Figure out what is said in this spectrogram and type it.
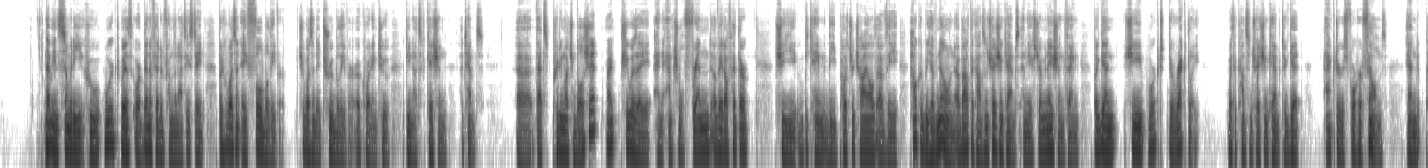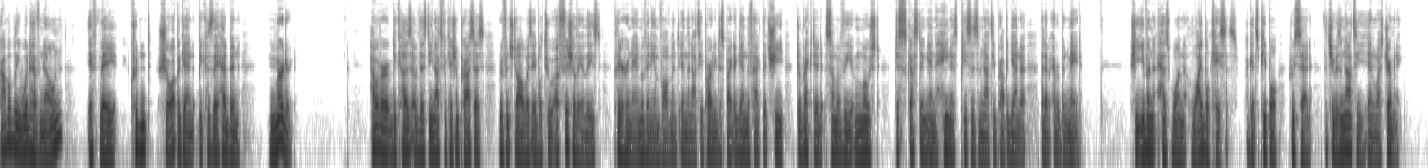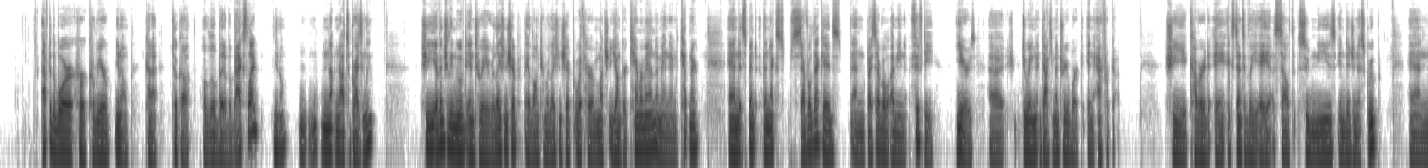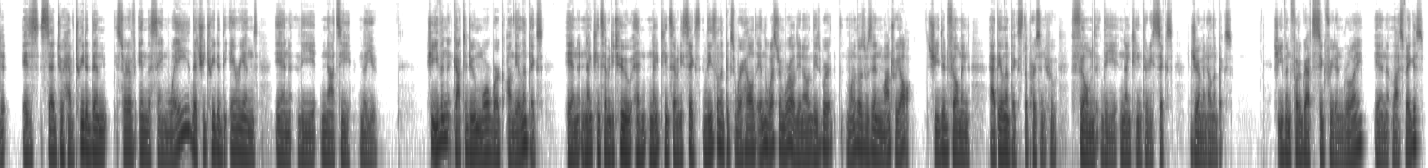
That means somebody who worked with or benefited from the Nazi state, but who wasn't a full believer. She wasn't a true believer, according to denazification attempts. Uh, that's pretty much bullshit, right? She was a an actual friend of Adolf Hitler. She became the poster child of the how could we have known about the concentration camps and the extermination thing. But again, she worked directly with a concentration camp to get actors for her films and probably would have known if they couldn't show up again because they had been murdered However, because of this denazification process, Riefenstahl was able to officially, at least, clear her name of any involvement in the Nazi Party, despite again the fact that she directed some of the most disgusting and heinous pieces of Nazi propaganda that have ever been made. She even has won libel cases against people who said that she was a Nazi in West Germany. After the war, her career, you know, kind of took a, a little bit of a backslide, you know, not, not surprisingly. She eventually moved into a relationship, a long term relationship with her much younger cameraman, a man named Kettner, and spent the next several decades, and by several, I mean 50 years, uh, doing documentary work in Africa. She covered a, extensively a South Sudanese indigenous group and is said to have treated them sort of in the same way that she treated the Aryans in the Nazi milieu. She even got to do more work on the Olympics in 1972 and 1976. These Olympics were held in the Western world. You know, these were one of those was in Montreal. She did filming at the Olympics, the person who filmed the 1936 German Olympics. She even photographed Siegfried and Roy in Las Vegas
